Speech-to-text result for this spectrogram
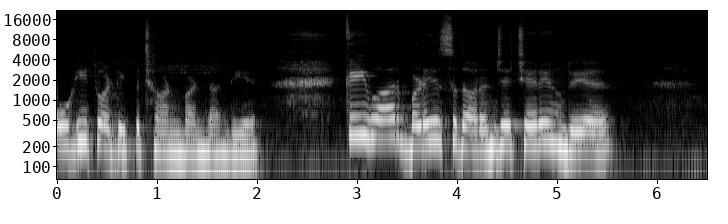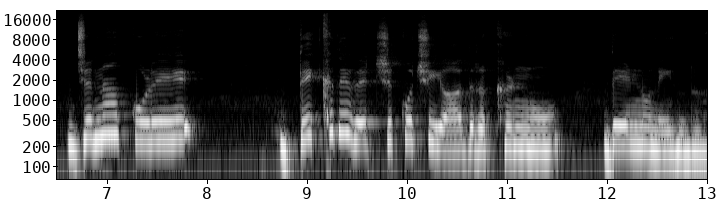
ਉਹੀ ਤੁਹਾਡੀ ਪਛਾਣ ਬਣ ਜਾਂਦੀ ਹੈ। ਕਈ ਵਾਰ ਬੜੇ ਸਧਾਰਨ ਜਿਹੇ ਚਿਹਰੇ ਹੁੰਦੇ ਆ ਜਿਨ੍ਹਾਂ ਕੋਲੇ ਦਿੱਖ ਦੇ ਵਿੱਚ ਕੁਝ ਯਾਦ ਰੱਖਣ ਨੂੰ ਦੇਣ ਨੂੰ ਨਹੀਂ ਹੁੰਦਾ।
